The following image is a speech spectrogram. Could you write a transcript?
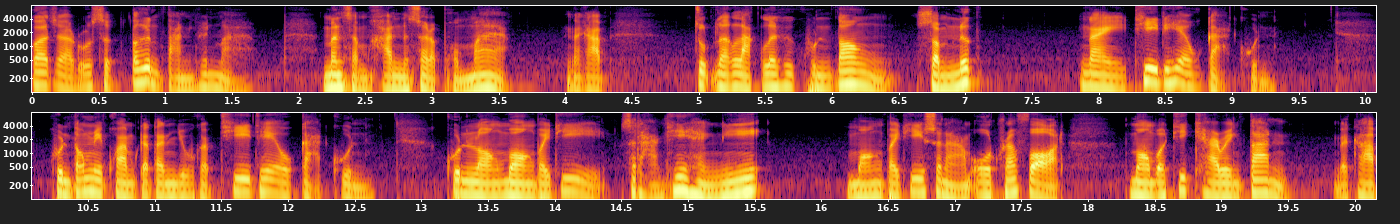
ก็จะรู้สึกตื้นตันขึ้นมา มันสำคัญสำหรับผมมากนะครับ จุดหลัก ๆ เลยคือคุณต้องสำนึกในที่ที่ให้โอกาสคุณ คุณต้องมีความกระตัญญูกับที่ที่ให้โอกาสคุณ คุณลองมองไปที่สถานที่แห่งนี้ มองไปที่สนามโอทราฟอร์ด มองไปที่แคริงตัน นะครับ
